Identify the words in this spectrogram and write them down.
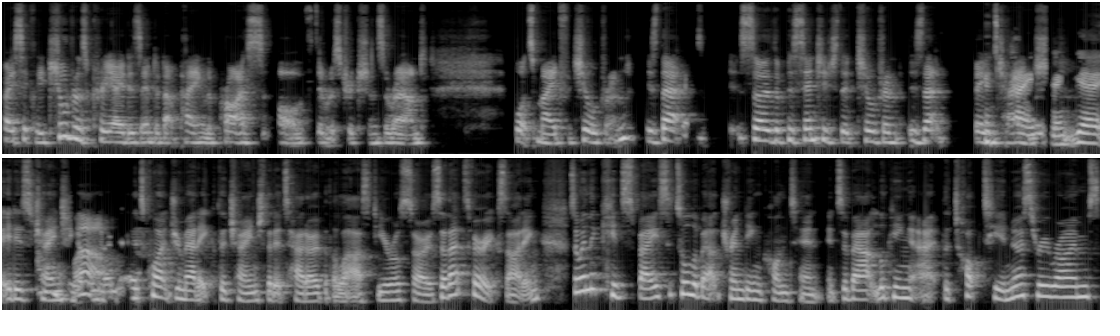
basically children's creators ended up paying the price of the restrictions around what's made for children. Is that so? The percentage that children is that being it's changed? changing. Yeah, it is oh, changing. Oh, wow. It's quite dramatic the change that it's had over the last year or so. So that's very exciting. So in the kids space, it's all about trending content. It's about looking at the top tier nursery rhymes,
